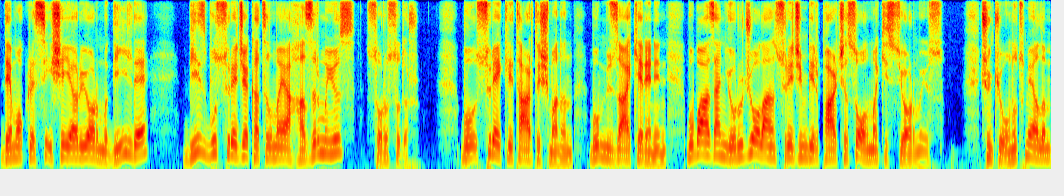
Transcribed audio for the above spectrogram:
demokrasi işe yarıyor mu değil de biz bu sürece katılmaya hazır mıyız sorusudur. Bu sürekli tartışmanın, bu müzakerenin, bu bazen yorucu olan sürecin bir parçası olmak istiyor muyuz? Çünkü unutmayalım,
